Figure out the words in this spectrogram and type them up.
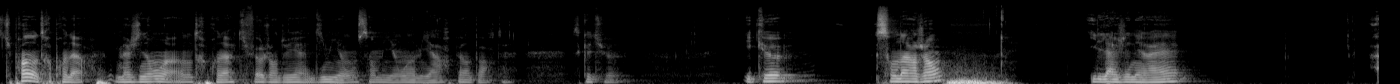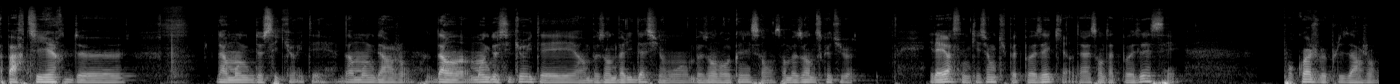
si tu prends un entrepreneur, imaginons un entrepreneur qui fait aujourd'hui 10 millions, 100 millions, 1 milliard, peu importe, ce que tu veux. Et que son argent, il l'a généré à partir de d'un manque de sécurité, d'un manque d'argent, d'un manque de sécurité, un besoin de validation, un besoin de reconnaissance, un besoin de ce que tu veux. Et d'ailleurs, c'est une question que tu peux te poser, qui est intéressante à te poser, c'est pourquoi je veux plus d'argent?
